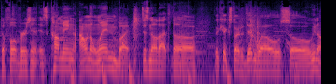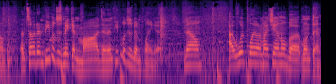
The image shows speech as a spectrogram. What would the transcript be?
the full version is coming. I don't know when, but just know that the the Kickstarter did well, so you know. Until then, people just making mods, and then people just been playing it. Now, I would play on my channel, but one thing,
